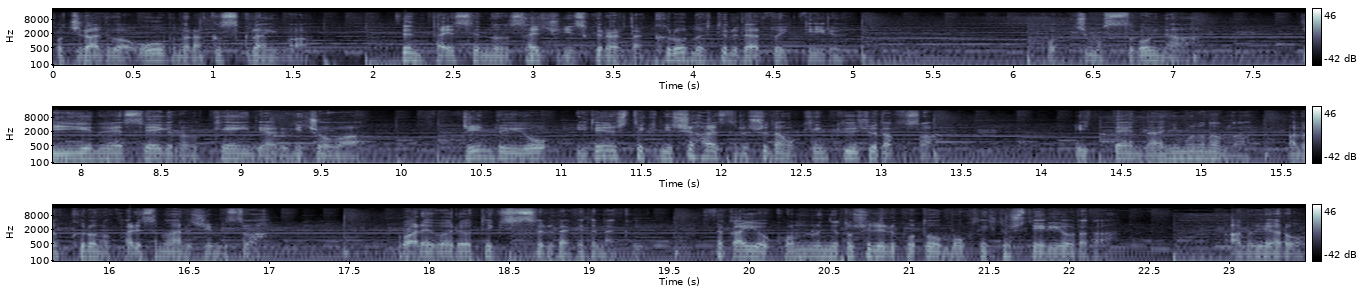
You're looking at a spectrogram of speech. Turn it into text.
こちらではオーブのラックスクラインは、全対戦の最中に作られたクローンの一人であると言っている。こっちもすごいな。DNA 制御の権威である議長は、人類を遺伝子的に支配する手段を研究中だとさ。一体何者なのだ、あの黒のカリスマなる人物は。我々を敵視するだけでなく、社会を混乱に陥れることを目的としているようだが、あの野郎、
